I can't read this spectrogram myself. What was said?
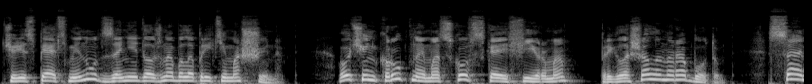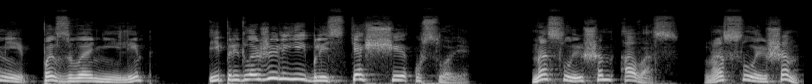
Через пять минут за ней должна была прийти машина. Очень крупная московская фирма приглашала на работу. Сами позвонили и предложили ей блестящие условия. Наслышан о вас, наслышан,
